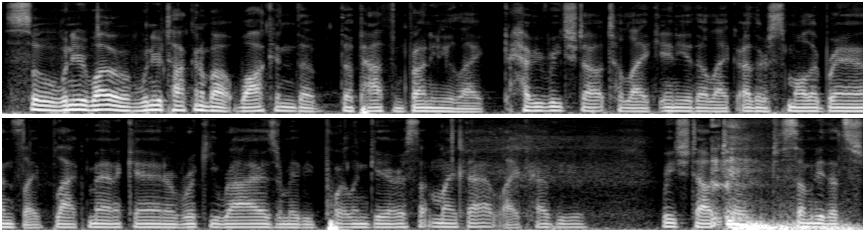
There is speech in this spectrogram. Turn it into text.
So when you're when you're talking about walking the the path in front of you, like have you reached out to like any of the like other smaller brands like Black Mannequin or Rookie Rise or maybe Portland Gear or something like that? Like have you reached out to, to somebody that's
